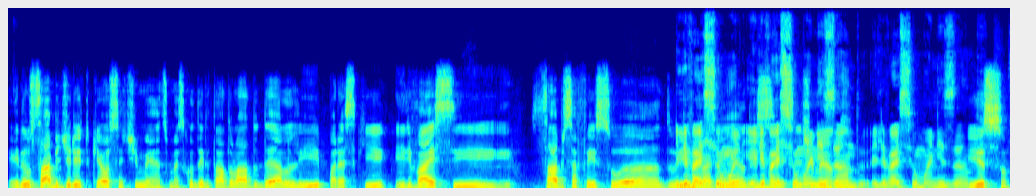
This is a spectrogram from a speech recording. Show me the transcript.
Ele não sabe direito o que é os sentimentos, mas quando ele tá do lado dela ali, parece que ele vai se, sabe, se afeiçoando. Ele, vai, vai, se, ele vai se humanizando. Ele vai se humanizando. Isso.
